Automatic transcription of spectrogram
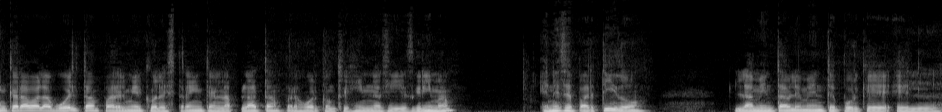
encaraba la vuelta para el miércoles 30 en La Plata para jugar contra Gimnasia y Esgrima. En ese partido, lamentablemente porque el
